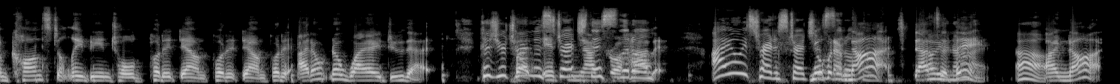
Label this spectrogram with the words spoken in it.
I'm constantly being told, put it down, put it down, put it. I don't know why I do that. Because you're trying but to stretch this little. habit. I always try to stretch. No, but I'm little thing. not. That's oh, the thing. Not. Oh, I'm not.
